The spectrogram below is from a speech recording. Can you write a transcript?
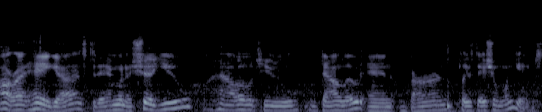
Alright, hey guys, today I'm going to show you how to download and burn PlayStation 1 games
